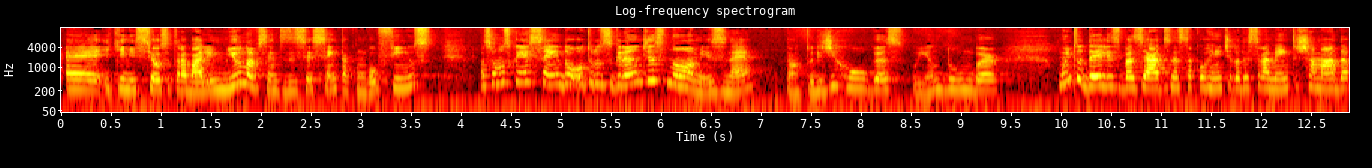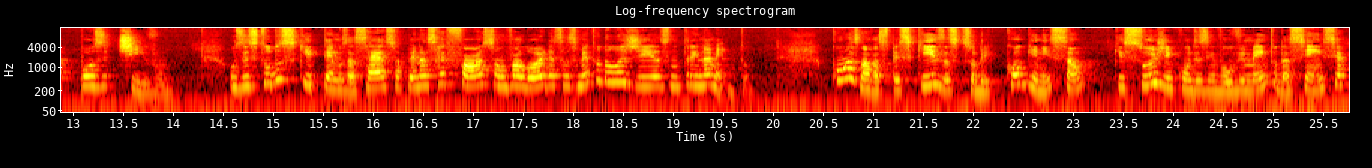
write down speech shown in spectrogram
é, e que iniciou seu trabalho em 1960 com golfinhos, nós fomos conhecendo outros grandes nomes, né? Então, a de Rugas, o Ian Dunbar, muito deles baseados nessa corrente do adestramento chamada positivo. Os estudos que temos acesso apenas reforçam o valor dessas metodologias no treinamento. Com as novas pesquisas sobre cognição, que surgem com o desenvolvimento da ciência,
